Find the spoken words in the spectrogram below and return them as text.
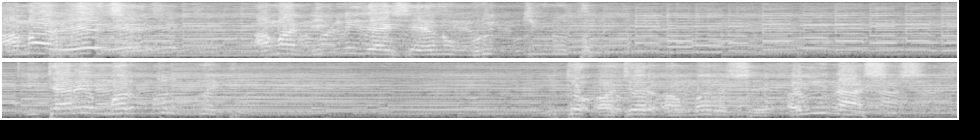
આમાં રહે છે આમાં નીકળી જાય છે એનું મૃત્યુ નથી એ ક્યારેય મરતું જ નથી એ તો અજર અમર છે અવિનાશી છે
